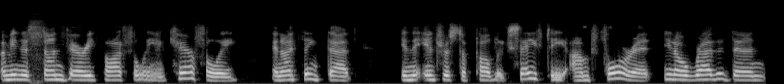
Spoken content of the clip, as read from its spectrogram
I mean, it's done very thoughtfully and carefully. And I think that in the interest of public safety, I'm for it, you know, rather than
